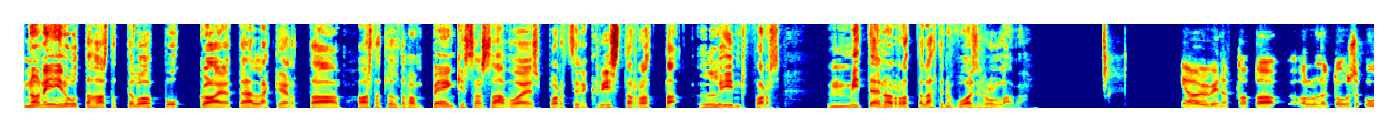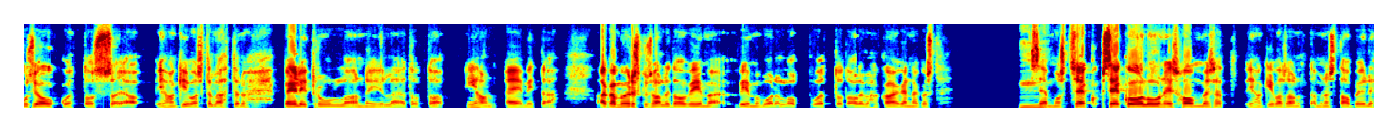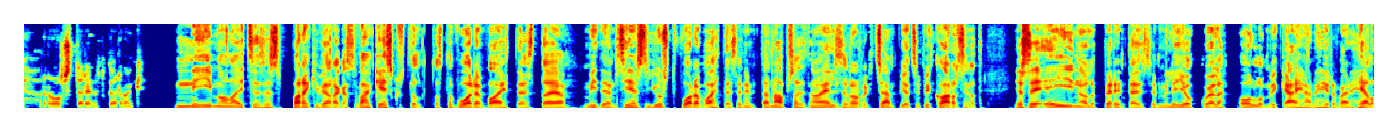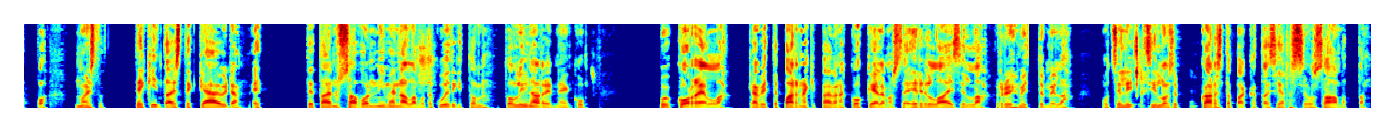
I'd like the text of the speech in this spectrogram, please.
No niin, uutta haastattelua pukkaa ja tällä kertaa haastateltavan penkissä on Savo Esportsin Kristo Rotta Lindfors. Miten on Rotta lähtenyt vuosi rullaamaan? Ihan hyvin, että tota, ollut nyt uusi, uusi joukkue tuossa ja ihan kivasti lähtenyt pelit rullaan niillä ja tota, ihan ei mitään. Aika myrskysä oli tuo viime, viime vuoden loppu, että tota, oli vähän kaiken näköistä mm. semmoista seko, sekoilua niissä hommissa, että ihan kiva saanut tämmöinen stabiili rosteri nyt kerrankin. Niin, me ollaan itse asiassa parikin kanssa vähän keskusteltu tuosta vuoden vaihteesta ja miten siihen se just vuoden vaihteeseen nimittäin napsasit noin Elisen Nordic Championshipin karsinat. Ja se ei noille perinteisemmille joukkueille ollut mikään ihan hirveän helppo. Mielestäni tekin taisitte käydä, ette tainnut Savon nimen alla, mutta kuitenkin tuon, tuon Linarin niin kuin korella kävitte parinakin päivänä kokeilemassa erilaisilla ryhmittymillä, mutta silloin se karsintapaikka taisi jäädä silloin saamatta.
